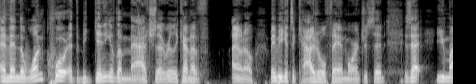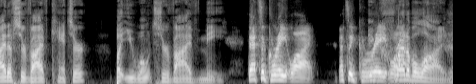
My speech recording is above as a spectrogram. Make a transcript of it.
and then the one quote at the beginning of the match that really kind of, I don't know, maybe gets a casual fan more interested is that you might have survived cancer, but you won't survive me. That's a great line. That's a great line. incredible line.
